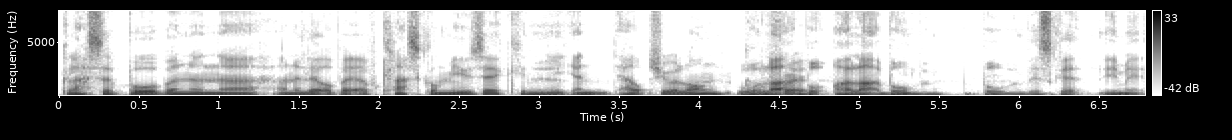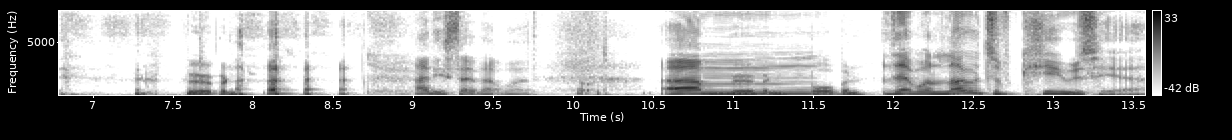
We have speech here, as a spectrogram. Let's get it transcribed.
glass of bourbon and uh, and a little bit of classical music and and helps you along, Ooh, I like for a, it. I like a bourbon, bourbon biscuit. You mean bourbon, how do you say that word? Um, bourbon, bourbon. There were loads of cues here.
